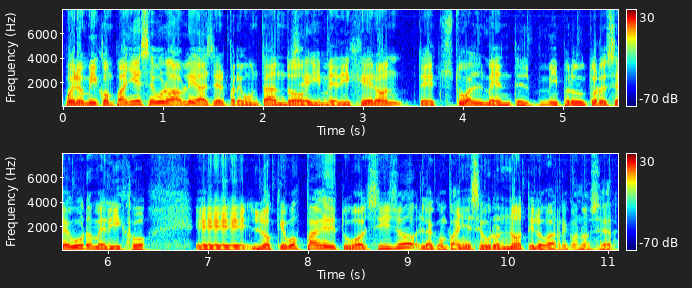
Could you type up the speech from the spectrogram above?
Bueno, mi compañía de seguro hablé ayer preguntando Sí. y me dijeron textualmente, el- mi productor de seguro me dijo, eh, lo que vos pagues de tu bolsillo, la compañía de seguro no te lo va a reconocer.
